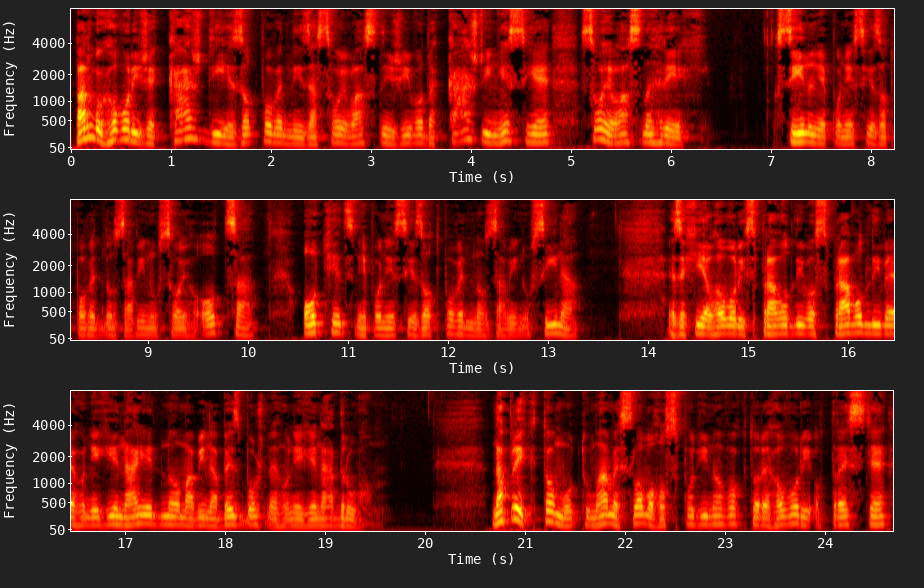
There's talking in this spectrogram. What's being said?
Pán Boh hovorí, že každý je zodpovedný za svoj vlastný život a každý nesie svoje vlastné hriechy. Syn neponesie zodpovednosť za vinu svojho otca, otec neponesie zodpovednosť za vinu syna. Ezechiel hovorí, spravodlivosť spravodlivého nech je na jednom a vina bezbožného nech je na druhom. Napriek tomu tu máme slovo hospodinovo, ktoré hovorí o treste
